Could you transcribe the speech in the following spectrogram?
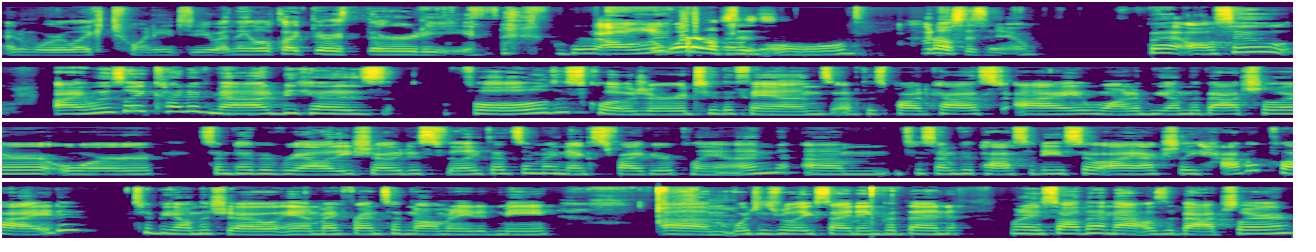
and we're like 22 and they look like they're 30. They all look what else so is old. What else is new? But also, I was like kind of mad because full disclosure to the fans of this podcast, I want to be on The Bachelor or some type of reality show. I just feel like that's in my next five year plan um, to some capacity. So I actually have applied to be on the show, and my friends have nominated me, um, which is really exciting. But then when I saw that Matt was a bachelor,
